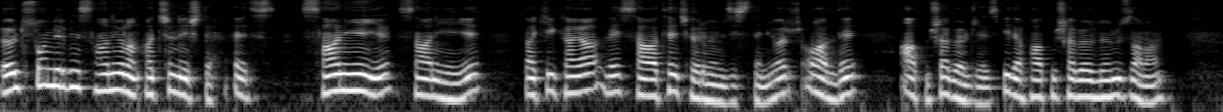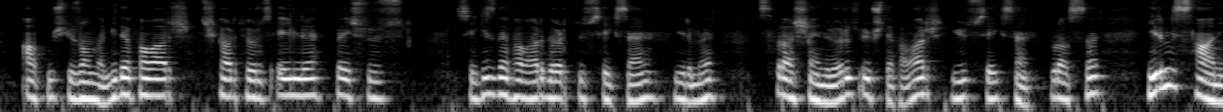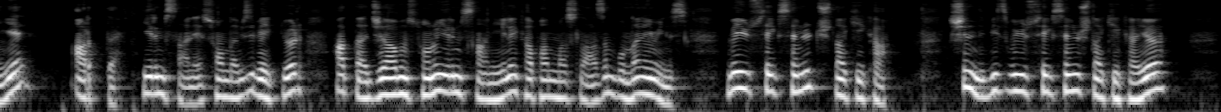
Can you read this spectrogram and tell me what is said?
Ölçüsü 11.000 saniye olan açı ne işte? Evet saniyeyi saniyeyi dakikaya ve saate çevirmemiz isteniyor. O halde 60'a böleceğiz. Bir defa 60'a böldüğümüz zaman 60 110'da bir defa var. Çıkartıyoruz 50 500 8 defa var. 480 20 0 aşağı indiriyoruz. 3 defa var. 180. Burası 20 saniye arttı. 20 saniye sonda bizi bekliyor. Hatta cevabın sonu 20 saniye ile kapanması lazım. Bundan eminiz. Ve 183 dakika. Şimdi biz bu 183 dakikayı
